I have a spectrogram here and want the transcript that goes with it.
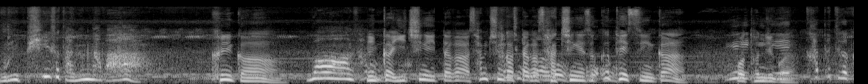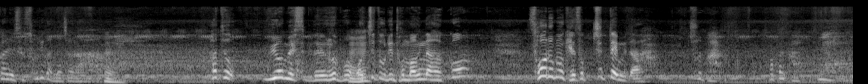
우리 피해서 다녔나 봐. 그니까 와 사람 그러니까 2층에 있다가 3층 갔다가 올라가고. 4층에서 어, 어. 끝에 있으니까 이게- 어 던진 이게 거야 카페트가 깔려서 소리가 안 나잖아. 네. 하여튼 위험했습니다 여러분. 네. 어쨌든 우리 도망 나왔고 소름은 계속 쭉 됩니다. 출발. 아, 빨리 가.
